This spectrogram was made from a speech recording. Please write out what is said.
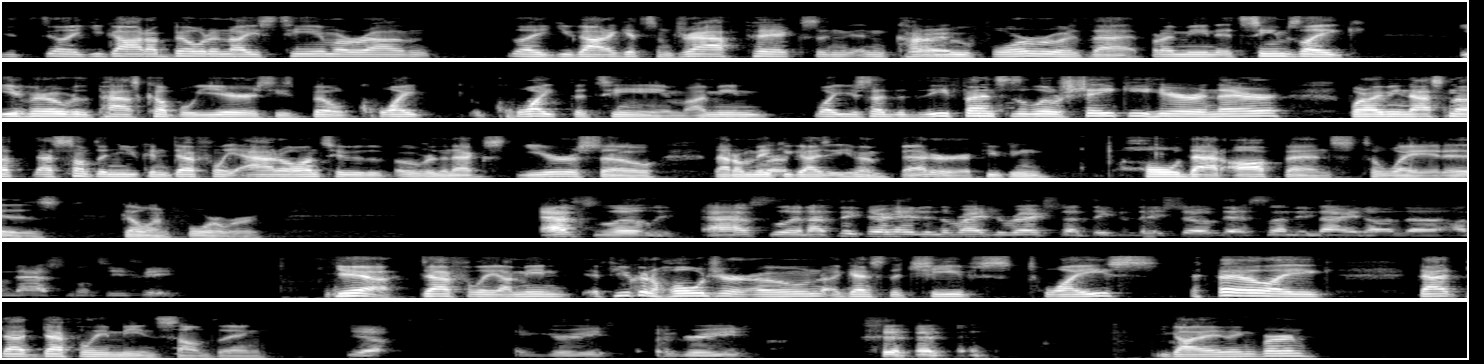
it's like you gotta build a nice team around. Like you gotta get some draft picks and, and kind of Right. move forward with that. But I mean, it seems like even over the past couple years, he's built quite quite the team. I mean, what you said, the defense is a little shaky here and there, but I mean that's not that's something you can definitely add on to over the next year or so. That'll make Right. you guys even better if you can hold that offense to the way it is going forward. Absolutely, absolutely. And I think they're headed in the right direction. I think that they showed that Sunday night on uh, on national TV. Yeah, definitely. I mean, if you can hold your own against the Chiefs twice, like that that definitely means something. Yep, agreed, agreed. You got anything, Vern?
